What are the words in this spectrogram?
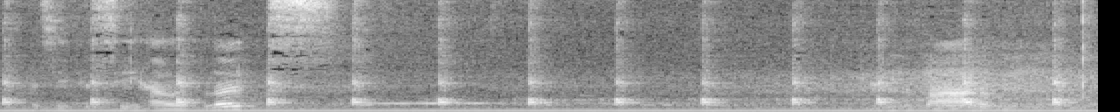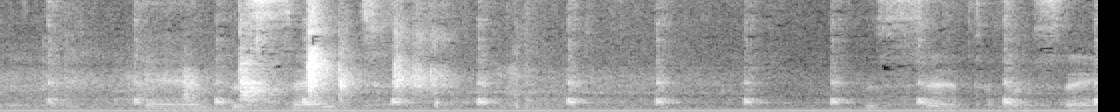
As you can see how it looks. And the bottom. And the scent. The scent, I'm going to say.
